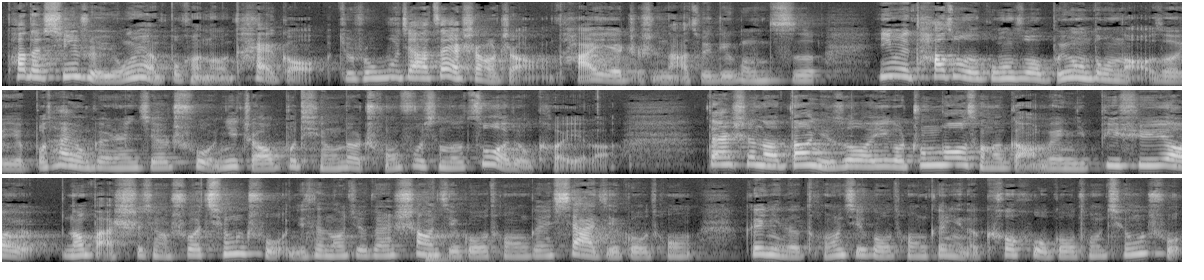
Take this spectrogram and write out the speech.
他的薪水永远不可能太高。就是物价再上涨，他也只是拿最低工资，因为他做的工作不用动脑子，也不太用跟人接触，你只要不停的重复性的做就可以了。但是呢，当你做到一个中高层的岗位，你必须要有能把事情说清楚，你才能去跟上级沟通、跟下级沟通、跟你的同级沟通、跟你的客户沟通清楚。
